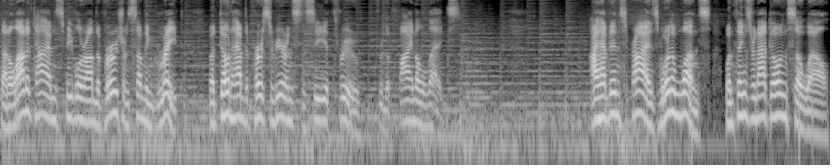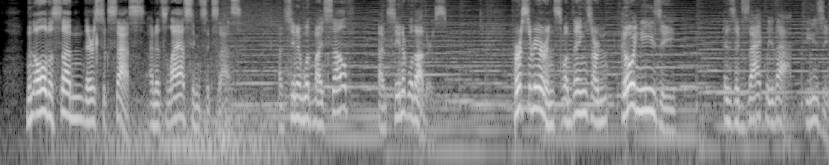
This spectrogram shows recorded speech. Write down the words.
that a lot of times people are on the verge of something great, but don't have the perseverance to see it through through the final legs. I have been surprised more than once when things are not going so well, then all of a sudden there's success, and it's lasting success. I've seen it with myself, I've seen it with others. Perseverance, when things are going easy, is exactly that easy.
